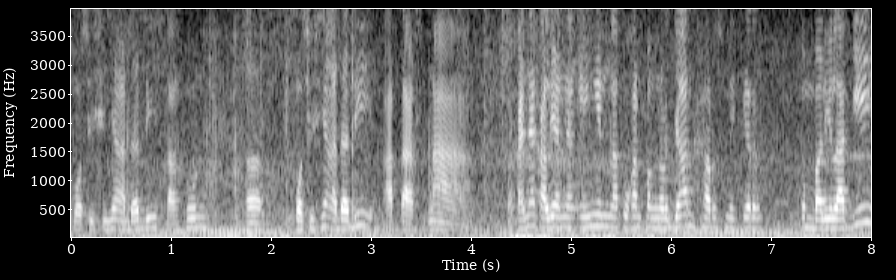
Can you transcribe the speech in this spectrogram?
posisinya ada di tahun uh, posisinya ada di atas. Nah makanya kalian yang ingin melakukan pengerjaan harus mikir kembali lagi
